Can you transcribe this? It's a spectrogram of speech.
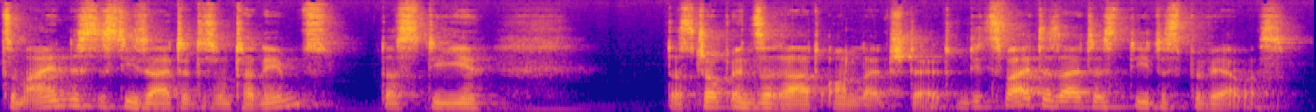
Zum einen ist es die Seite des Unternehmens, das die das Jobinserat online stellt. Und die zweite Seite ist die des Bewerbers.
